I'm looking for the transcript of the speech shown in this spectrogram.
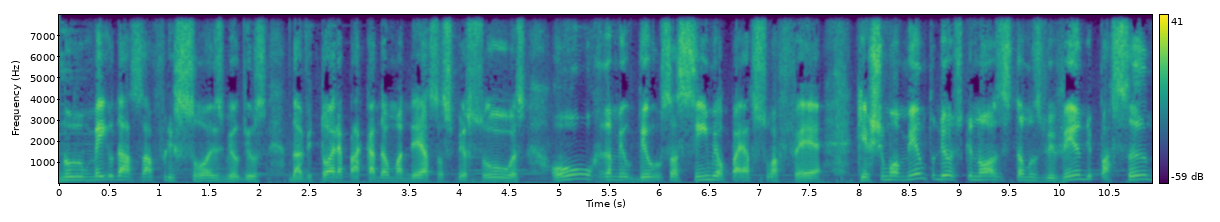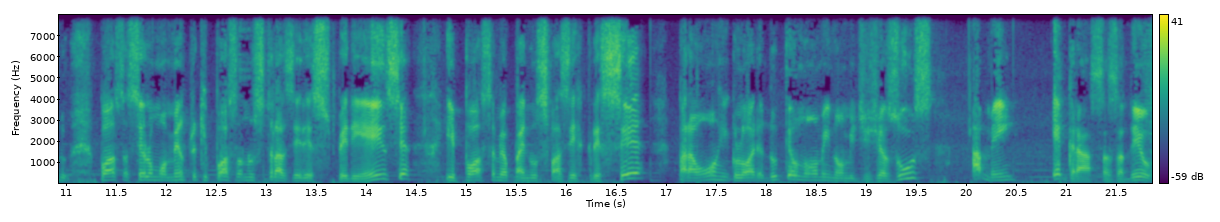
no meio das aflições, meu Deus, da vitória para cada uma dessas pessoas. Honra, meu Deus, assim, meu Pai, a sua fé. Que este momento, Deus, que nós estamos vivendo e passando, possa ser um momento que possa nos trazer experiência e possa, meu Pai, nos fazer crescer para a honra e glória do teu nome, em nome de Jesus. Amém. E graças a Deus.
